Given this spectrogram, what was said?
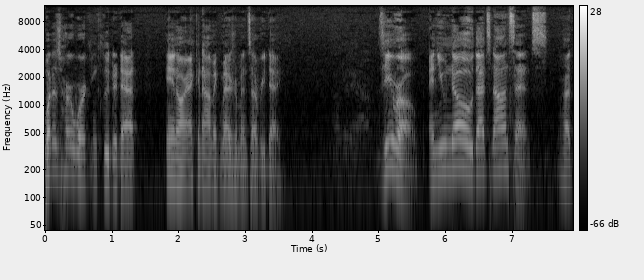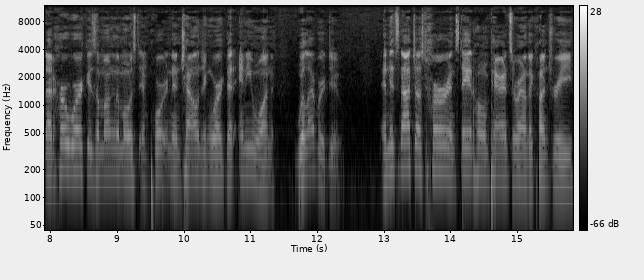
What is her work included at in our economic measurements every day? Zero. And you know that's nonsense. That her work is among the most important and challenging work that anyone will ever do. And it's not just her and stay at home parents around the country,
